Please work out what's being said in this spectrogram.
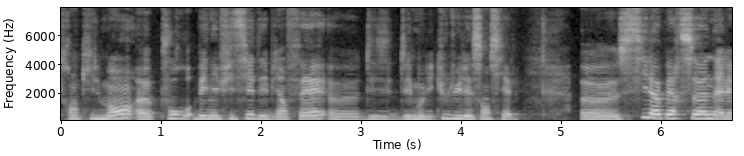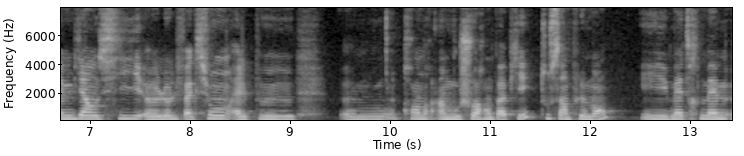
tranquillement euh, pour bénéficier des bienfaits des, molécules d'huile essentielle. si la personne elle aime bien aussi l'olfaction, elle peut prendre un mouchoir en papier tout simplement et mettre même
